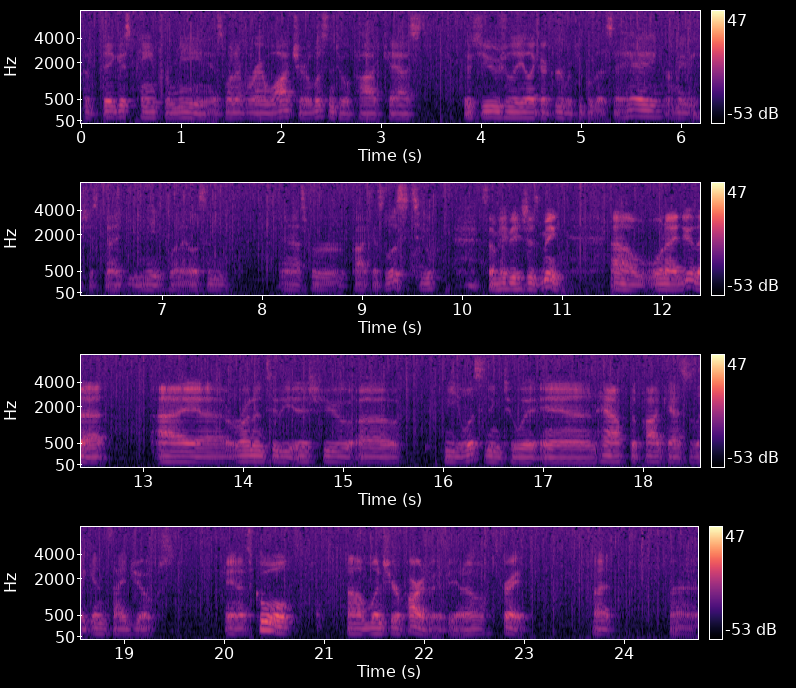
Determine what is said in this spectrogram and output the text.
the biggest pain for me is whenever I watch or listen to a podcast, there's usually like a group of people that say, hey, or maybe it's just me when I listen and ask for podcasts to listen to. so maybe it's just me. Um, when I do that, I uh, run into the issue of me listening to it, and half the podcast is like inside jokes. And it's cool um, once you're a part of it, you know, it's great. But uh,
